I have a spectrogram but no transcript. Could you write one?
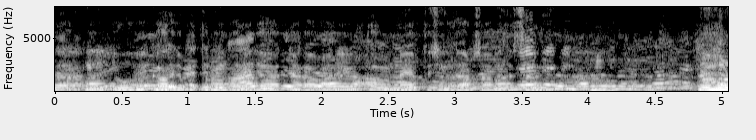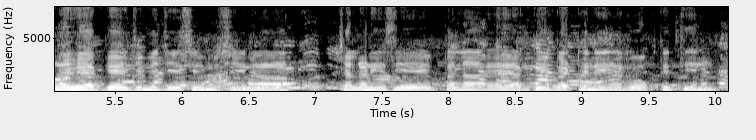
ਬਾਕੀ ਜੋ ਵੀ ਕਾਗਜ਼ ਪੱਤਰਾਂ ਬਾਰੇ ਜਾਂ ਜਗ੍ਹਾ ਬਾਰੇ ਉਹ ਤੁਹਾਨੂੰ ਨਾਇਬ ਤਹਿਸੀਲਦਾਰ ਸਾਹਿਬ ਦੱਸਣਗੇ ਤੇ ਹੁਣ ਇਹ ਅੱਗੇ ਜਿਵੇਂ ਜੀਸੀ ਮਸ਼ੀਨ ਚੱਲਣੀ ਸੀ ਇਹ ਪਹਿਲਾਂ ਇਹ ਅੱਗੇ ਬੈਠੇ ਨੇ ਰੋਕ ਦਿੱਤੀ ਇਹਨਾਂ।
